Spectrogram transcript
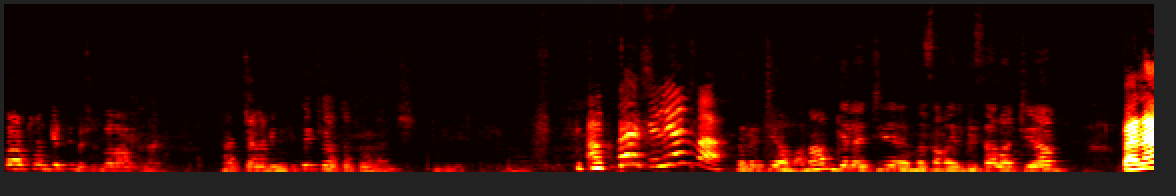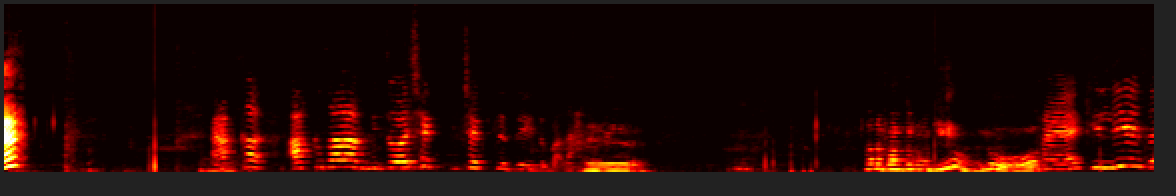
Karton getirme şunları altına. Hatice'nin benimki de kağıta sonraymış. Sen geliyor mu? Geleceğim anam geleceğim. Ben sana elbise alacağım. Bana. Hakkı, Hakkı sana video çek, çektirdiydi bana. He. Hani pantolon giyiyor mu? Yok. He kirliyse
